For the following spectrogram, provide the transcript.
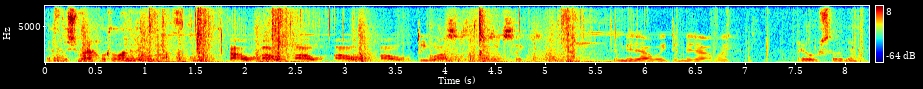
Já slyším rachot, ale nevidím vás. Au, au, au, au, au, ty vole, se to zasek. Ty mi dávaj, ty mi dávaj. Jo, už to vidím.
